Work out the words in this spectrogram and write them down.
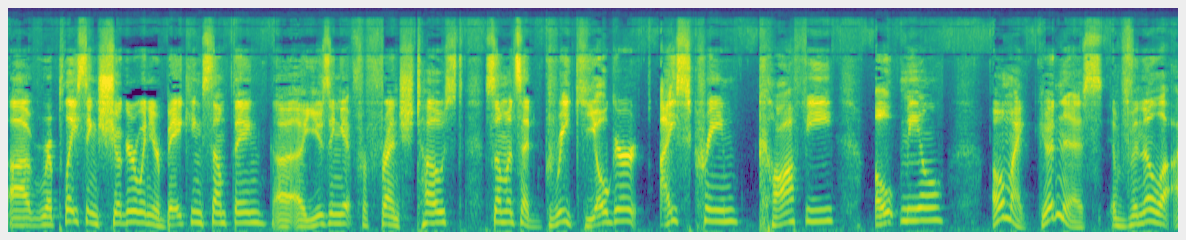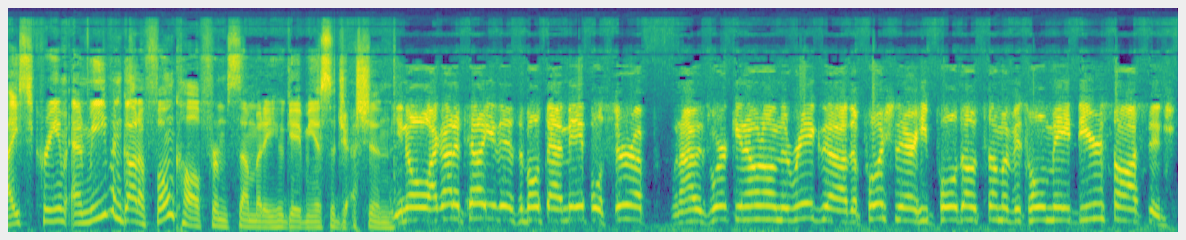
Uh, replacing sugar when you're baking something, uh, using it for French toast. Someone said Greek yogurt, ice cream, coffee, oatmeal. Oh my goodness, vanilla ice cream. And we even got a phone call from somebody who gave me a suggestion. You know, I got to tell you this about that maple syrup. When I was working out on the rig, uh, the push there, he pulled out some of his homemade deer sausage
